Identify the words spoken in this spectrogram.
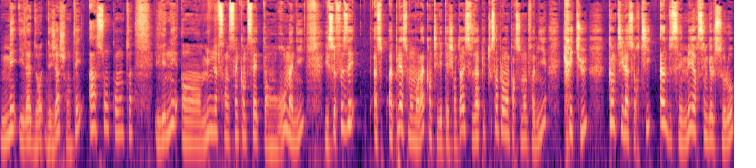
mais il a déjà chanté à son compte. Il est né en 1957 en Roumanie. Il se faisait appelé à ce moment-là, quand il était chanteur, il se faisait appeler tout simplement par son nom de famille, Crétu, quand il a sorti un de ses meilleurs singles solo,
